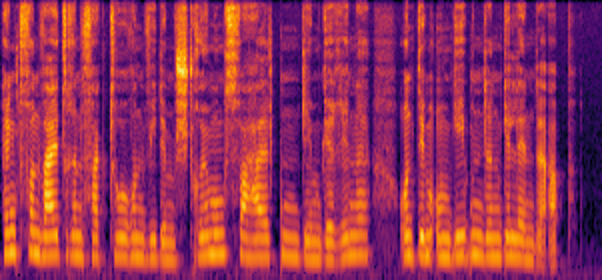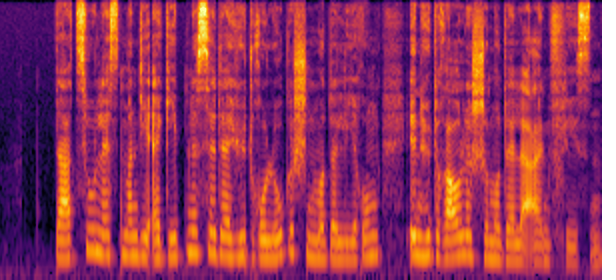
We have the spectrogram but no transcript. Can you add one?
hängt von weiteren Faktoren wie dem Strömungsverhalten, dem Gerinne und dem umgebenden Gelände ab Dazu lässt man die Ergebnisse der hydrologischen Modellierung in hydraulische Modelle einfließen,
